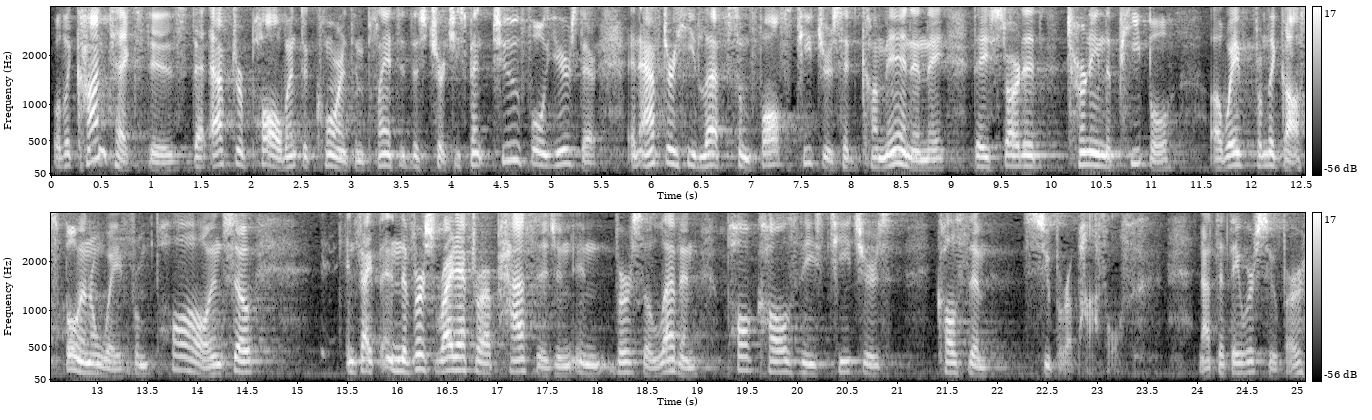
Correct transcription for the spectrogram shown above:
Well, the context is that after Paul went to Corinth and planted this church, he spent two full years there. And after he left, some false teachers had come in and they, they started turning the people away from the gospel and away from Paul. And so in fact, in the verse right after our passage, in, in verse 11, Paul calls these teachers, calls them super apostles. Not that they were super,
